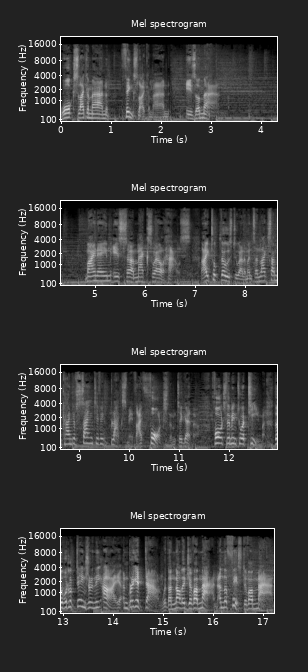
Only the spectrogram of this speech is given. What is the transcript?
Walks like a man, thinks like a man, is a man. My name is Sir Maxwell House. I took those two elements and, like some kind of scientific blacksmith, I forged them together. Forged them into a team that would look danger in the eye and bring it down with the knowledge of a man and the fist of a man.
